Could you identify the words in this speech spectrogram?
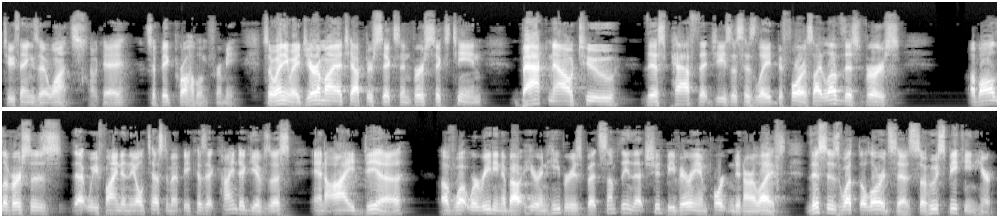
Two things at once, okay? It's a big problem for me. So anyway, Jeremiah chapter 6 and verse 16, back now to this path that Jesus has laid before us. I love this verse of all the verses that we find in the Old Testament because it kind of gives us an idea of what we're reading about here in Hebrews, but something that should be very important in our lives. This is what the Lord says. So who's speaking here?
